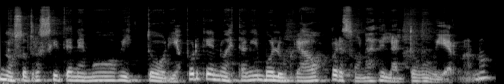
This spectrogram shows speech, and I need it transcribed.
nosotros sí tenemos victorias porque no están involucrados personas del alto gobierno, ¿no?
